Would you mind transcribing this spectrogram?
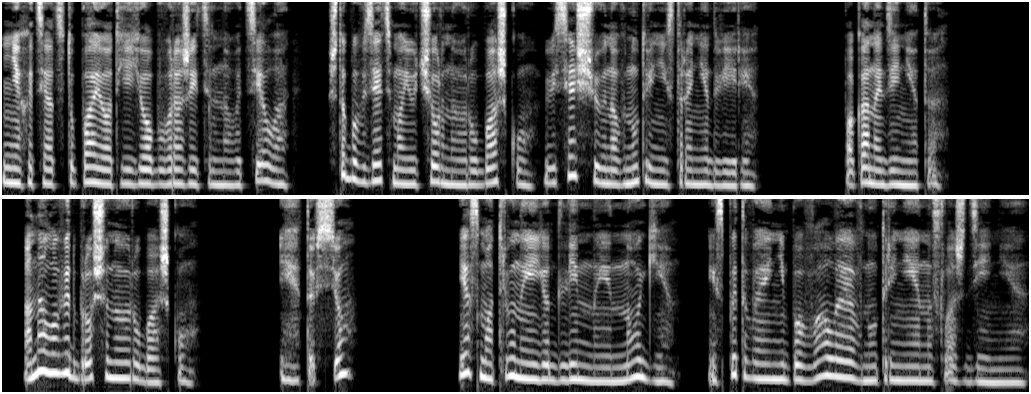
Нехотя отступаю от ее обворожительного тела, чтобы взять мою черную рубашку, висящую на внутренней стороне двери. Пока надень это. Она ловит брошенную рубашку. И это все? Я смотрю на ее длинные ноги, испытывая небывалое внутреннее наслаждение.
